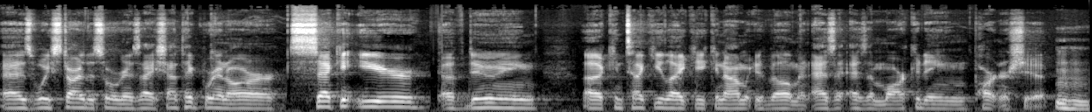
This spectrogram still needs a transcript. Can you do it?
As we started this organization, I think we're in our second year of doing uh, Kentucky Lake Economic Development as a, as a marketing partnership. Mm-hmm.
